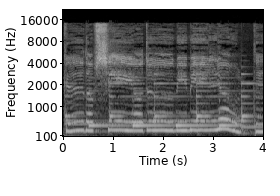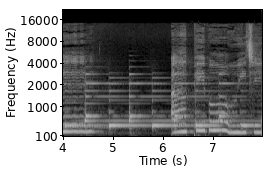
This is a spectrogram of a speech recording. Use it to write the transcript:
끝없이 어둠이 밀려올 때 앞이 보이지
